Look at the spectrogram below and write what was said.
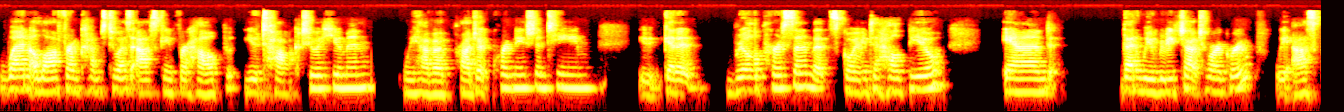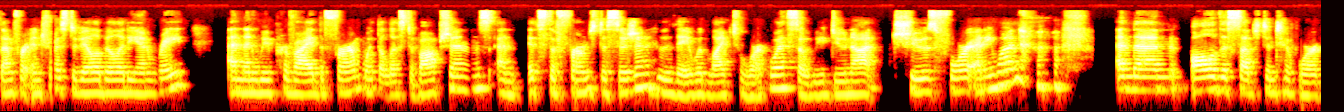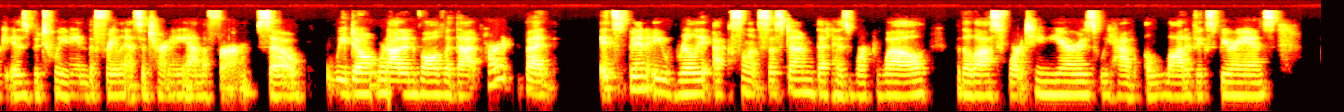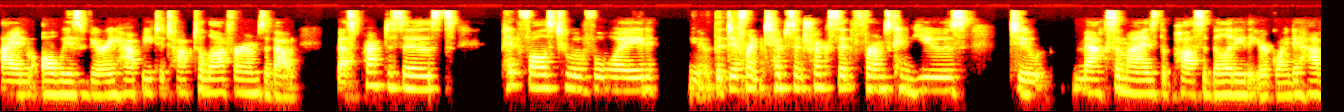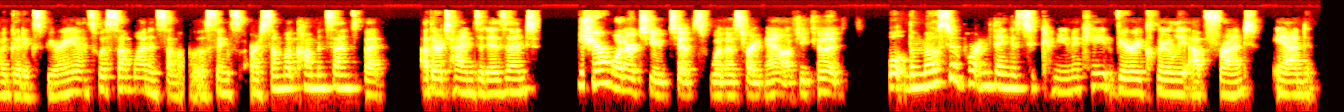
When a law firm comes to us asking for help, you talk to a human. We have a project coordination team. You get a real person that's going to help you. And then we reach out to our group, we ask them for interest, availability, and rate. And then we provide the firm with a list of options. And it's the firm's decision who they would like to work with. So we do not choose for anyone. and then all of the substantive work is between the freelance attorney and the firm. So we don't, we're not involved with that part, but it's been a really excellent system that has worked well for the last 14 years. We have a lot of experience. I'm always very happy to talk to law firms about best practices, pitfalls to avoid, you know, the different tips and tricks that firms can use to maximize the possibility that you're going to have a good experience with someone and some of those things are somewhat common sense, but other times it isn't. Share one or two tips with us right now if you could. Well, the most important thing is to communicate very clearly up front and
